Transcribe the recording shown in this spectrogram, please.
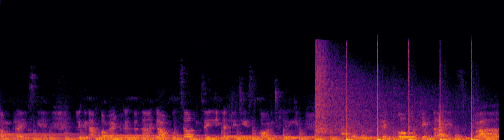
कम प्राइस के। हैं लेकिन आप कमेंट करके बताना कि आपको सबसे ही अच्छी चीज़ कौन सी लगी है। Thanks for watching guys bye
